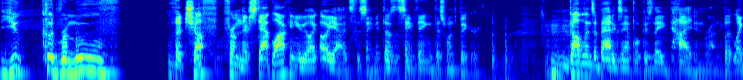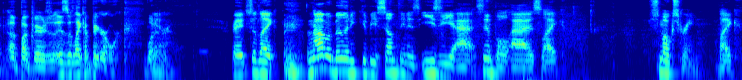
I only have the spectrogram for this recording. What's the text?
you could remove the chuff from their stat block and you'd be like, oh yeah, it's the same. It does the same thing. This one's bigger. Mhm. Goblin's a bad example because they hide and run, but like a bugbear is, is like a bigger orc, whatever. right? So like, knob ability could be something as easy as simple as like smoke screen. Like,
